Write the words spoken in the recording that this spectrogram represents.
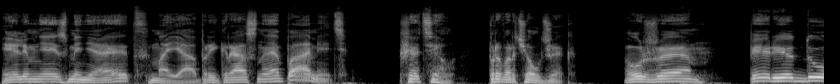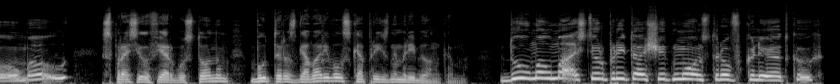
Или мне изменяет моя прекрасная память?» «Хотел», — проворчал Джек. «Уже передумал?» — спросил Фергус тоном, будто разговаривал с капризным ребенком. «Думал, мастер притащит монстров в клетках,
